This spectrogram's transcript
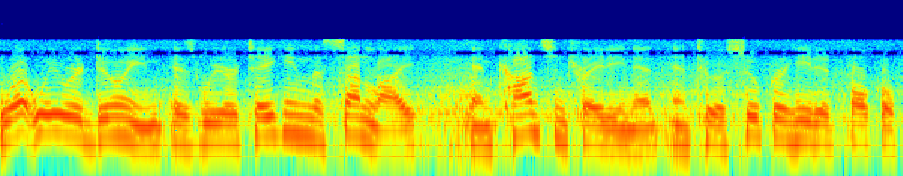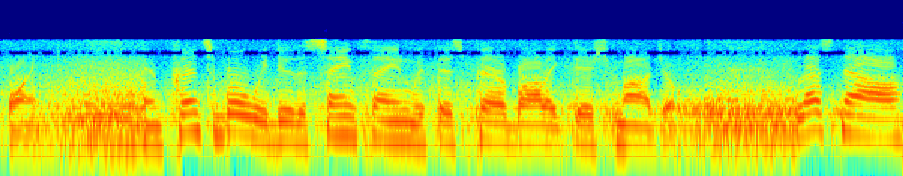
what we were doing is we were taking the sunlight and concentrating it into a superheated focal point. In principle, we do the same thing with this parabolic dish module. Let's now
